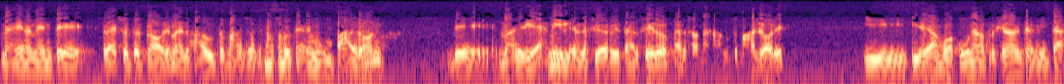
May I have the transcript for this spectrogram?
medianamente resuelto el problema de los adultos mayores. Nosotros tenemos un padrón de más de 10.000 en la ciudad de Río Tercero, personas adultos mayores, y, y llevamos vacunado aproximadamente la mitad.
